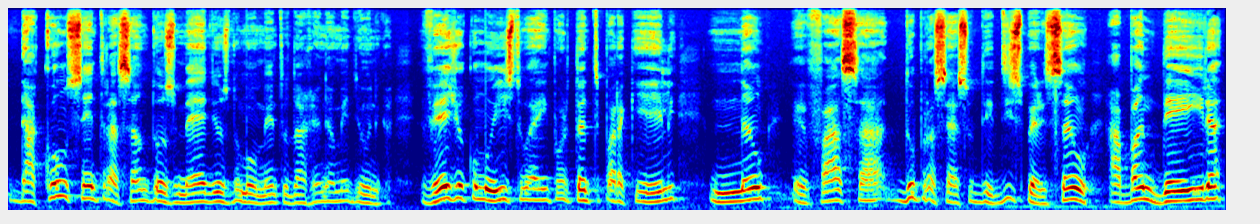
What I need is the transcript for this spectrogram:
da concentração dos médios no momento da reunião mediúnica. Vejam como isto é importante para que ele não eh, faça do processo de dispersão a bandeira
